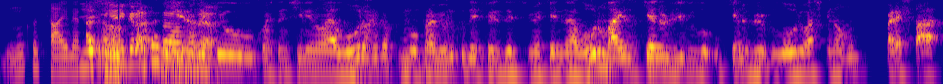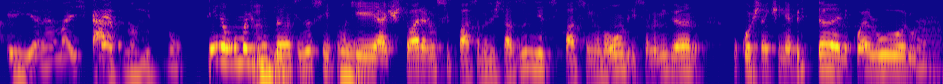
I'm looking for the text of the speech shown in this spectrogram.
nunca sai, né, E cara? assim, é engraçado, né? que o Constantine não é louro, a única, pra mim, o único defeito desse filme é que ele não é louro, mas o Keanu Reeves, o Keanu Reeves louro, eu acho que não prestaria, né? Mas, cara, É. é muito bom. Tem algumas Uhum. mudanças, assim, porque a história não se passa nos Estados Unidos, se passa em Londres, se eu não me engano. O Constantino é britânico, é louro. Ah,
